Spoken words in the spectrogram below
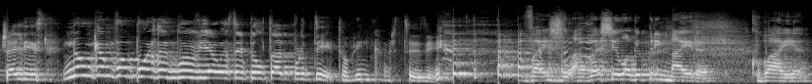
Já lhe disse: nunca me vou pôr dentro do avião a ser pilotado por ti. Estou a brincar, tadinho. Vais lá, vais ser logo a primeira cobaia.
